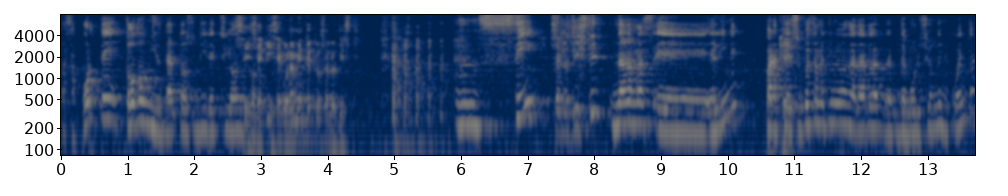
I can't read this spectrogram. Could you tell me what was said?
pasaporte, todos mis datos, dirección, Sí, todo. y seguramente tú se los diste. Mm, sí, ¿Se los diste? nada más eh, el INE para Ok. que supuestamente me iban a dar la devolución de mi cuenta.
